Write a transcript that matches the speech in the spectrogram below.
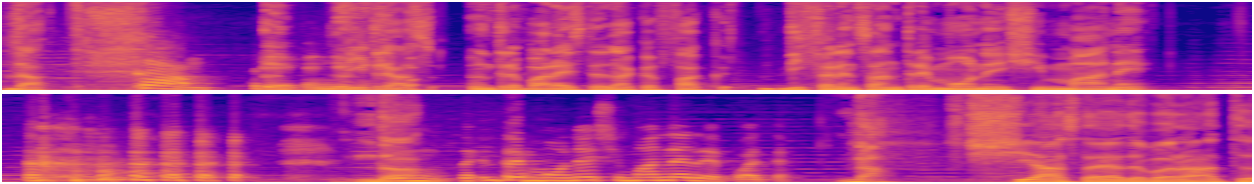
Da. Că am prieteni. Întreba, întrebarea este dacă fac diferența între Mone și Mane. Da. Între Monet și Manele, poate. Da. Și asta e adevărat. Uh,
